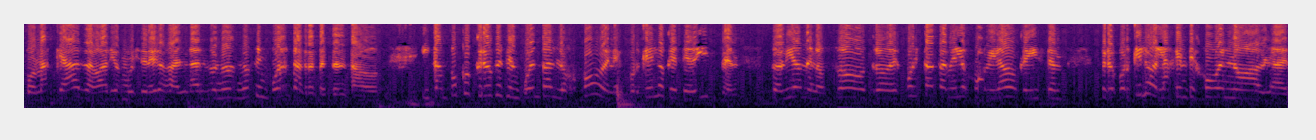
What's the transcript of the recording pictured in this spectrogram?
por más que haya varios misioneros allá, no, no, se encuentran representados. Y tampoco creo que se encuentran los jóvenes, porque es lo que te dicen, se olvidan de nosotros, después están también los jubilados que dicen, pero ¿por qué la gente joven no habla de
